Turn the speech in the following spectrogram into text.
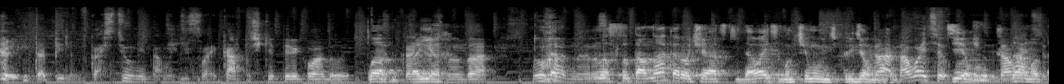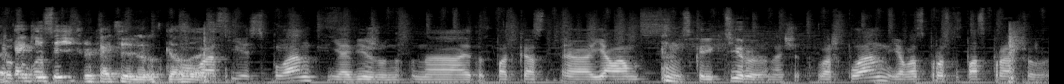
и Топилин в костюме, там эти свои карточки перекладывают. Ладно, Это, конечно, поехали. да. Ну да, ладно. У нас сатана, короче, адский. Давайте мы к чему-нибудь придем. Да, давайте. Давайте. Да, Какие-то вас, игры хотели рассказать. У вас есть план, я вижу на, на этот подкаст. Э, я вам скорректирую, значит, ваш план. Я вас просто поспрашиваю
